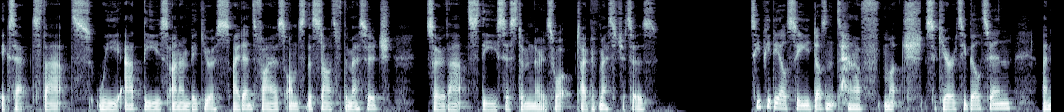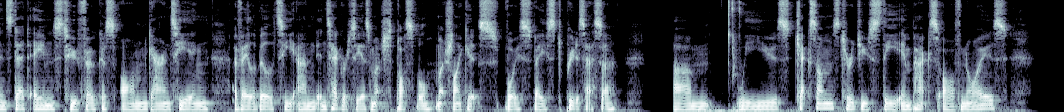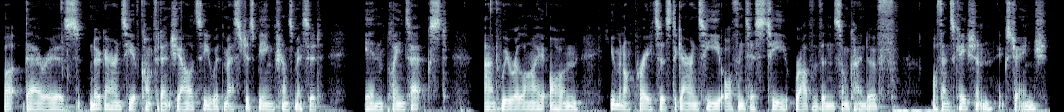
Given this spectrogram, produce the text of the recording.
except that we add these unambiguous identifiers onto the start of the message so that the system knows what type of message it is. CPDLC doesn't have much security built in and instead aims to focus on guaranteeing availability and integrity as much as possible, much like its voice-based predecessor. Um, we use checksums to reduce the impacts of noise, but there is no guarantee of confidentiality with messages being transmitted in plain text, and we rely on human operators to guarantee authenticity rather than some kind of authentication exchange.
